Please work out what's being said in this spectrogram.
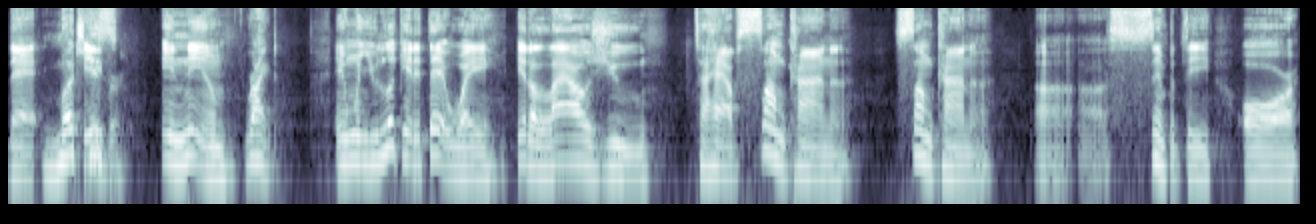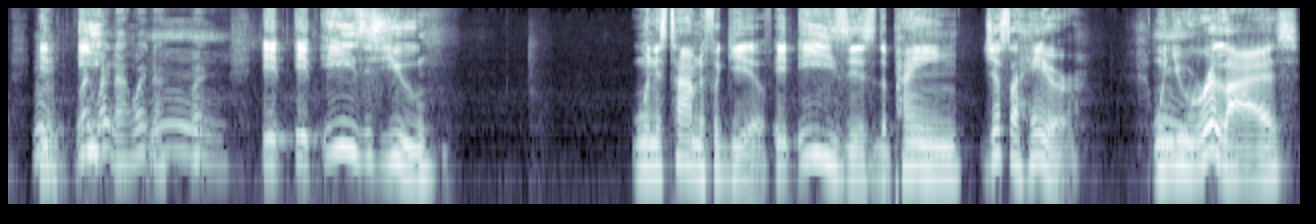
that Much deeper. in them Right. and when you look at it that way it allows you to have some kind of some kind of uh, uh, sympathy or it Hmm. Wait, wait now, wait now, wait. It it eases you when it's time to forgive. It eases the pain just a hair when you mm. realize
